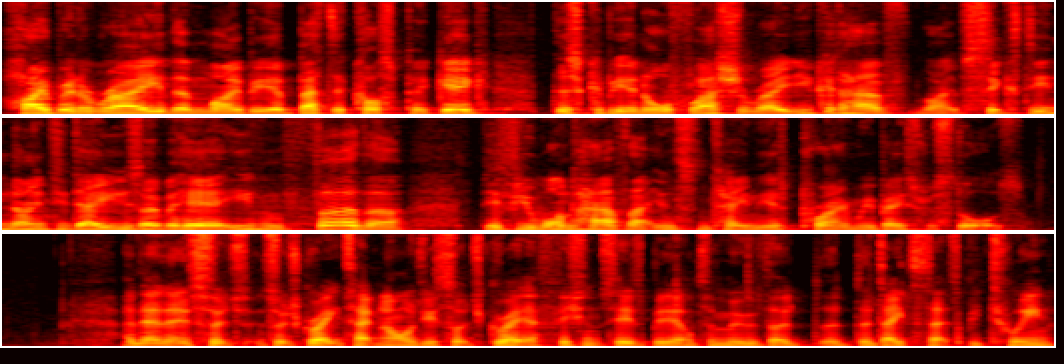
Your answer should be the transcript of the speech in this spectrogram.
hybrid array there might be a better cost per gig. This could be an all flash array. You could have like 60, 90 days over here, even further if you want to have that instantaneous primary base restores. And then it's such, such great technology, such great efficiencies being able to move the, the, the data sets between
